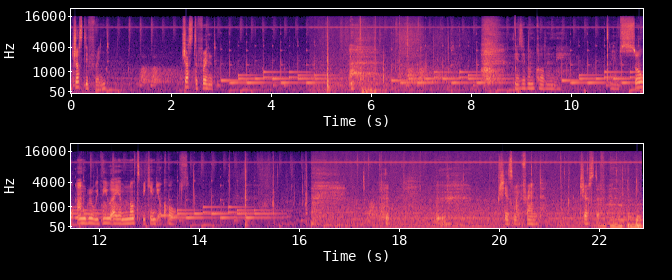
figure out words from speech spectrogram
Just a friend? Just a friend. He's even calling me. I am so angry with you, I am not picking your calls. She's my friend. Just a friend.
